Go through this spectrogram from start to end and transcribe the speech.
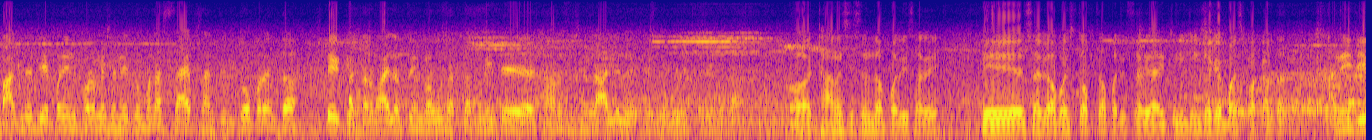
बाकीचं जे पण इन्फॉर्मेशन आहे तुम्हाला साहेब सांगतील. तोपर्यंत स्टेट तर भाई लोक तुम्ही बघू शकतात मी ते ठाणे स्टेशनला आलेलो आहे. तुम्ही बघू शकता हे बघा. ठाणे स्टेशनचा परिसर आहे. हे सगळं बस स्टॉपचा परिसर आहे. इथून इथून सगळे बस पकडतात. आणि जी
